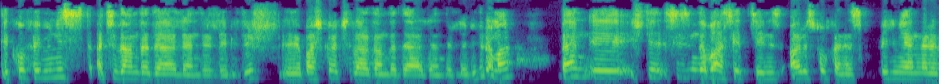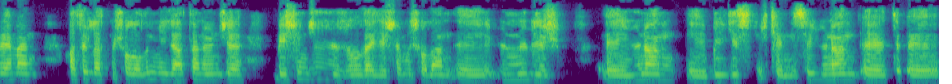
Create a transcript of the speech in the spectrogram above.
ekofeminist açıdan da değerlendirilebilir, e, başka açılardan da değerlendirilebilir ama ben e, işte sizin de bahsettiğiniz Aristofanes, bilmeyenlere de hemen hatırlatmış olalım. Milattan önce 5. yüzyılda yaşamış olan e, ünlü bir e, Yunan e, bilgisidir kendisi. Yunan e, e,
